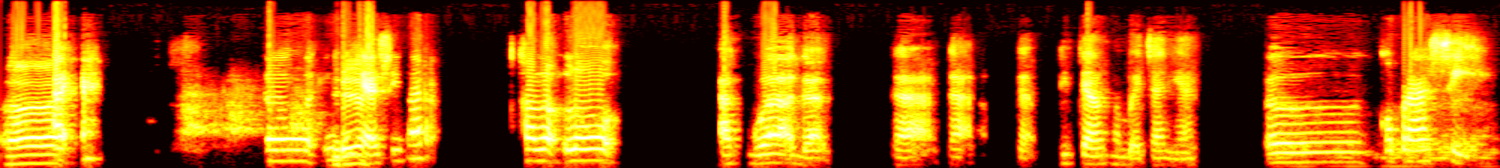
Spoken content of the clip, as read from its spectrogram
Uh, eh, eh, uh, ini yeah, ya sih Mar, kalau lo gue agak gak, gak, gak detail membacanya. Uh, koperasi,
